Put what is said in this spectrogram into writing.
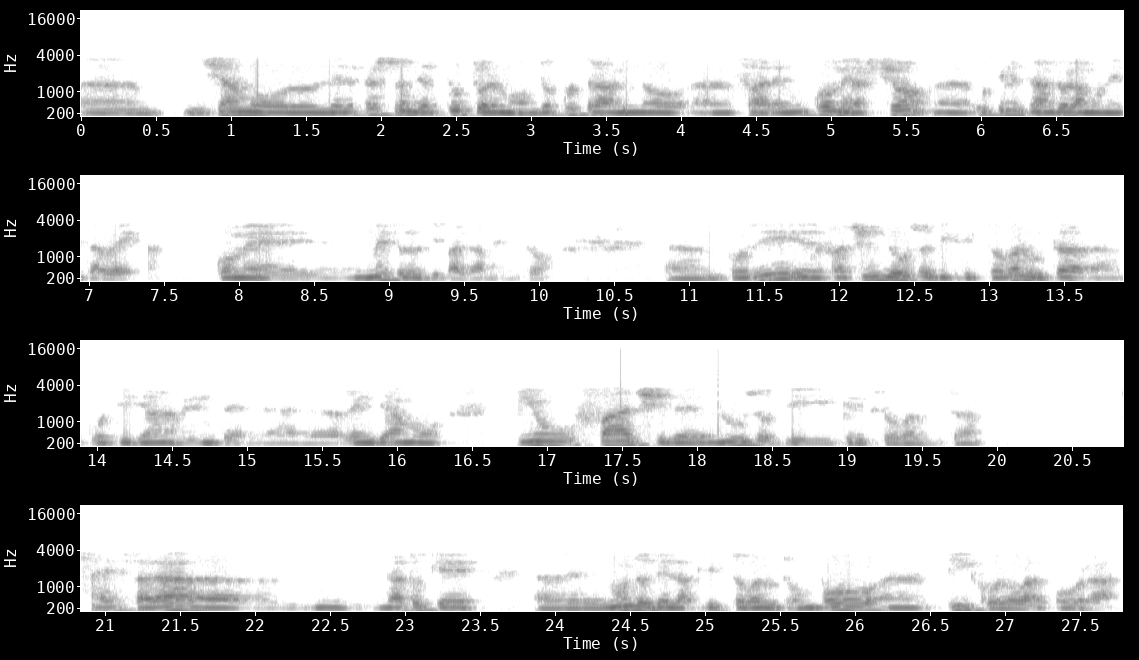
eh, diciamo, le persone da tutto il mondo potranno eh, fare un commercio eh, utilizzando la moneta REC come metodo di pagamento. Ehm, così eh, facendo uso di criptovaluta eh, quotidianamente eh, rendiamo più facile l'uso di criptovaluta. E sarà, dato che il mondo della criptovaluta è un po' piccolo ora,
